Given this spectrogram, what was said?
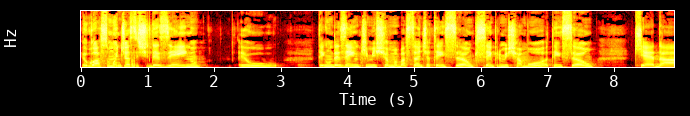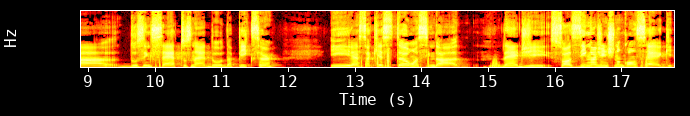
eu gosto muito de assistir desenho. Eu tenho um desenho que me chama bastante atenção, que sempre me chamou atenção, que é da dos insetos, né, do da Pixar. E essa questão assim da né, de sozinho a gente não consegue,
